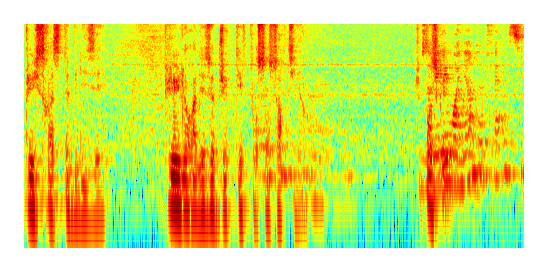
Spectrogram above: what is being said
plus il sera stabilisé plus il aura des objectifs pour s'en sortir. Vous avez les moyens de le faire ici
